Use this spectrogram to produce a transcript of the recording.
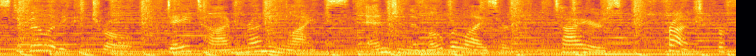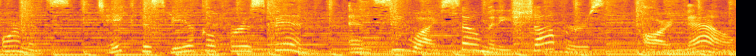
stability control, daytime running lights, engine immobilizer, tires, front performance. Take this vehicle for a spin and see why so many shoppers are now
